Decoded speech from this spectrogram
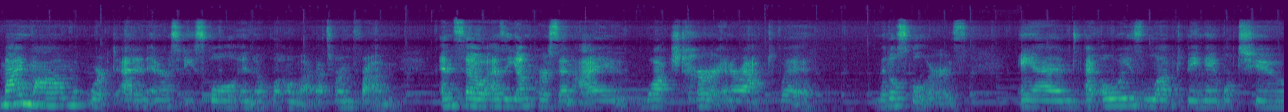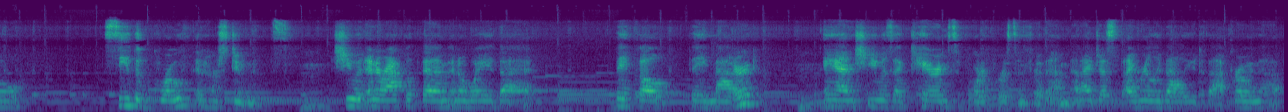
My mom worked at an inner city school in Oklahoma. That's where I'm from. And so, as a young person, I watched her interact with middle schoolers, and I always loved being able to see the growth in her students. Mm. She would interact with them in a way that they felt they mattered, mm. and she was a caring, supportive person for them. And I just, I really valued that growing up.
